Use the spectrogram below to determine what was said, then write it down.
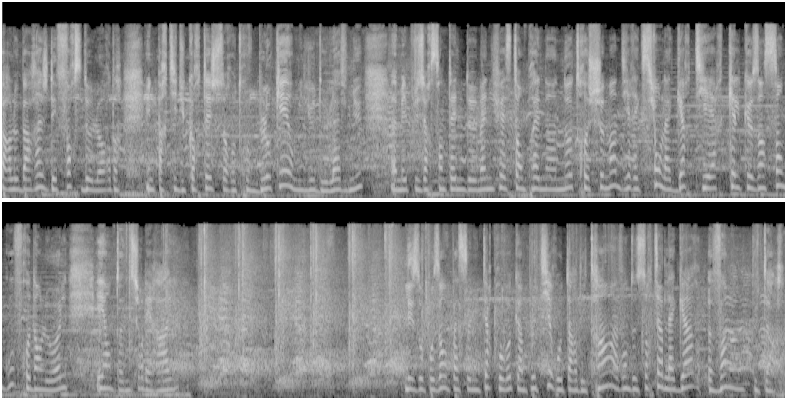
par le barrage des forces de l'ordre. Une partie du cortège se retrouve bloquée au milieu de l'avenue, mais plusieurs centaines de manifestants prennent un autre chemin direction la Gartière. Quelques-uns s'engouffrent dans le hall et entonnent sur les rails. Les opposants au pass sanitaire provoquent un petit retard des trains avant de sortir de la gare 20 minutes plus tard.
